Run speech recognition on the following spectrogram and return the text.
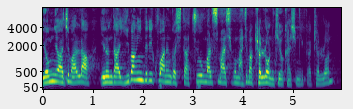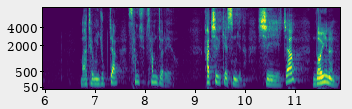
염려하지 말라. 이는 다 이방인들이 구하는 것이다. 쭉 말씀하시고 마지막 결론 기억하십니까? 결론? 마태복음 6장 33절이에요. 같이 읽겠습니다. 시작. 너희는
